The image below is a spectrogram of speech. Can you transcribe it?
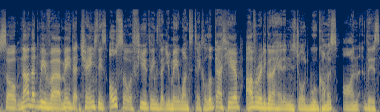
So now that we've uh, made that change, there's also a few things that you may want to take a look at here. I've already gone ahead and installed WooCommerce on this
